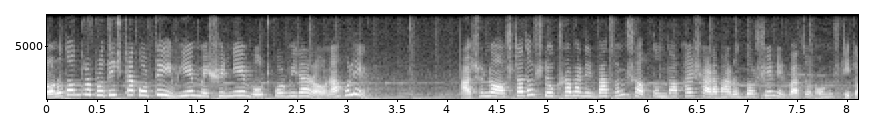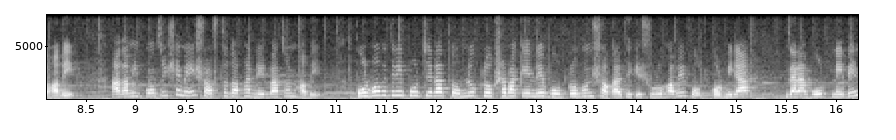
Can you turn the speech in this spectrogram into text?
গণতন্ত্র প্রতিষ্ঠা করতে ইভিএম মেশিন নিয়ে ভোট কর্মীরা রওনা হলেন। আসন্ন অষ্টাদশ লোকসভা নির্বাচন সপ্তম দফায় সারা ভারতবর্ষে নির্বাচন অনুষ্ঠিত হবে। আগামী পঁচিশে মে ষষ্ঠ দফার নির্বাচন হবে। পূর্ব মেদিনীপুর জেলার তমলুক লোকসভা কেন্দ্রে ভোট গ্রহণ সকাল থেকে শুরু হবে ভোট কর্মীরা যারা ভোট নেবেন,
